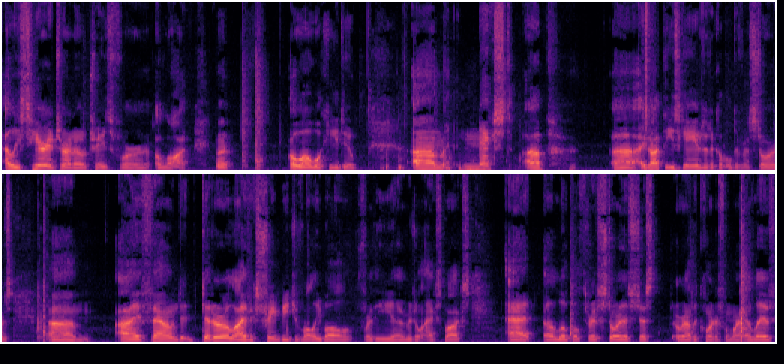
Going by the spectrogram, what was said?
at least here in Toronto, trades for a lot. But oh well, what can you do? Um, next up, uh, I got these games at a couple different stores. Um, I found Dead or Alive Extreme Beach Volleyball for the uh, original Xbox at a local thrift store that's just around the corner from where I live.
